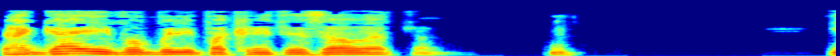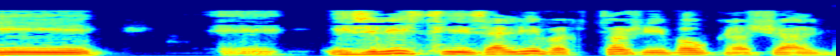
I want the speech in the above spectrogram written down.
рога его были покрыты золотом, и э, из листьев из оливок тоже его украшали.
